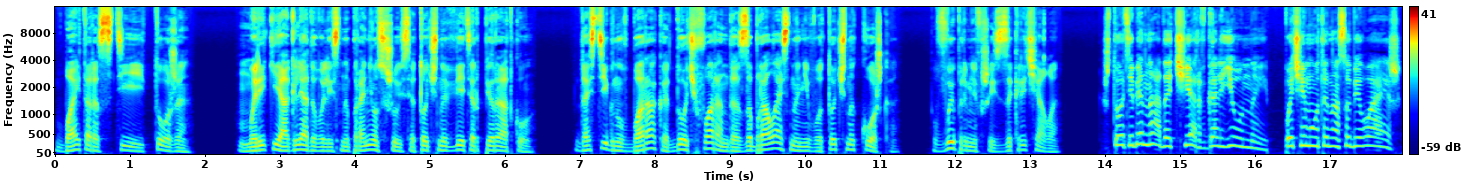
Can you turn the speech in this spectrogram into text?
Байтера с Тией тоже. Моряки оглядывались на пронесшуюся точно ветер пиратку. Достигнув барака, дочь Фаранда забралась на него точно кошка. Выпрямившись, закричала. «Что тебе надо, червь гальюнный? Почему ты нас убиваешь?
